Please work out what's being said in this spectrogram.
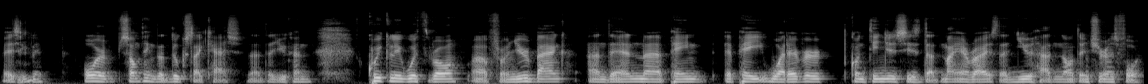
basically, mm-hmm. or something that looks like cash that, that you can quickly withdraw uh, from your bank and then uh, pay, uh, pay whatever contingencies that might arise that you had not insurance for.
